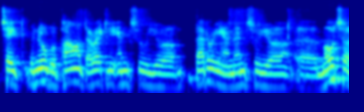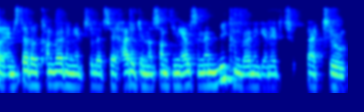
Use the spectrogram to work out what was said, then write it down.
take renewable power directly into your battery and then to your uh, motor instead of converting it to, let's say, hydrogen or something else, and then reconverting it back to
